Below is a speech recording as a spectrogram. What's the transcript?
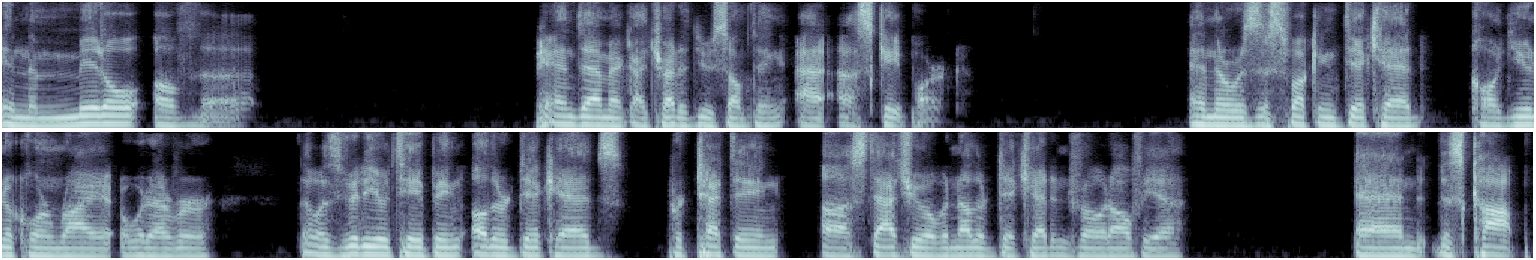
In the middle of the pandemic, I tried to do something at a skate park. And there was this fucking dickhead called Unicorn Riot or whatever that was videotaping other dickheads protecting a statue of another dickhead in Philadelphia. And this cop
